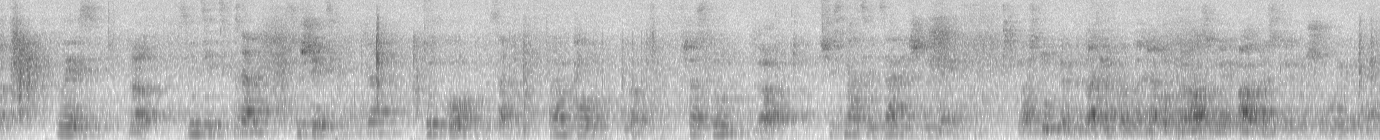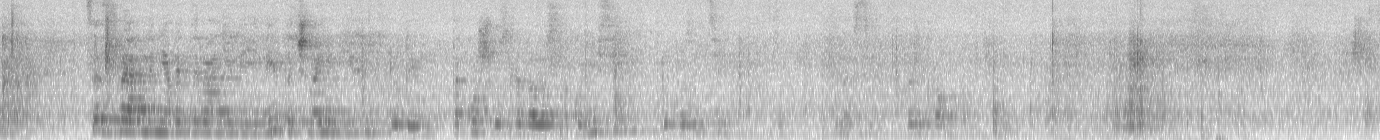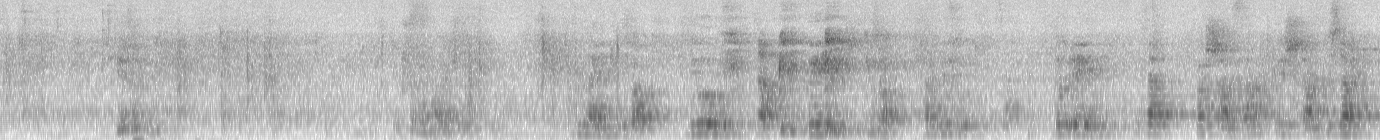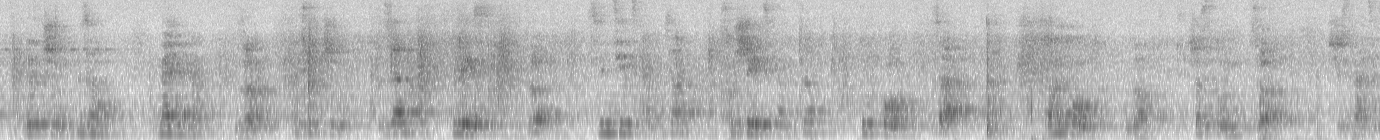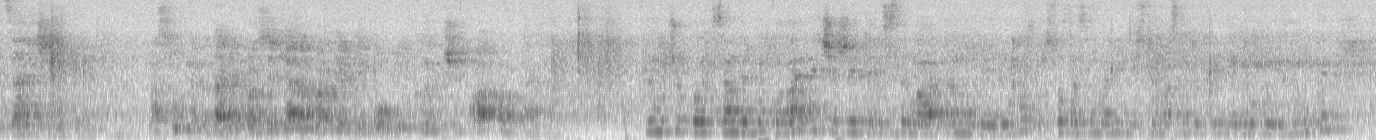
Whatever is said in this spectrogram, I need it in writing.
Лис. За. Свінціцька. За. Сушицька. За. Турко. За. Франков. Шастун. За. 16 за. Рішення прийнято. Наступне питання про надання одноразової адресної грошової допомоги. Це звернення ветеранів війни та членів їхніх родин. Також розглядалось на комісії пропозиції внести перед вами. Є запитання? Якщо немає, голосуємо. Біленький. За. Білоус. За. Вигнич. За. Гарбузюк. За. Добридин. За. Ваша. За. Кришталь. За. Левчун. За. Мельник. За. Осипчук. За. Плис. За. Свінціцька. За. Сушицька. За. Турков. За. Франков. За. Шастун. За. 16 за. Рішення прийнято. Наступне питання про взяття на квартирний облік Климчука ОМ. Климчук Олександр Миколайович, житель села Новий Люгор, особа з інвалідністю внаслідок війни другої групи,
